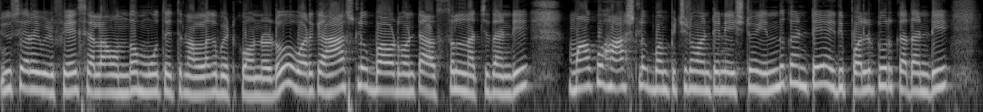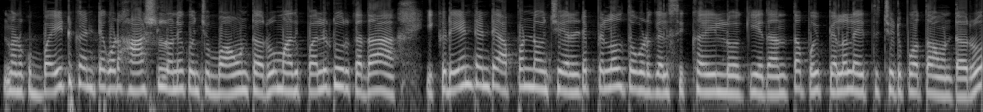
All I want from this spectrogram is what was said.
చూసారా వీడి ఫేస్ ఎలా ఉందో? మూత అయితే నల్లగా పెట్టుకున్నాడు. వాడికి హాస్టల్కి పోవడం అంటే అస్సలు నచ్చదండి. మాకు హాస్టల్కి పంపించడం అంటేనే ఇష్టం. ఎందుకంటే ఇది పల్లెటూరు కదండి. మనకు బయట కంటే కూడా హాస్టల్లోనే కొంచెం బాగుంటారు. మాది పల్లెటూరు కదా. ఇక్కడ ఏంటంటే అప్ అండ్ డౌన్ చేయాలంటే పిల్లలతో కూడా కలిసి కైల్లోకి ఇదంతా పోయి పిల్లలు అయితే చెడిపోతూ ఉంటారు.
